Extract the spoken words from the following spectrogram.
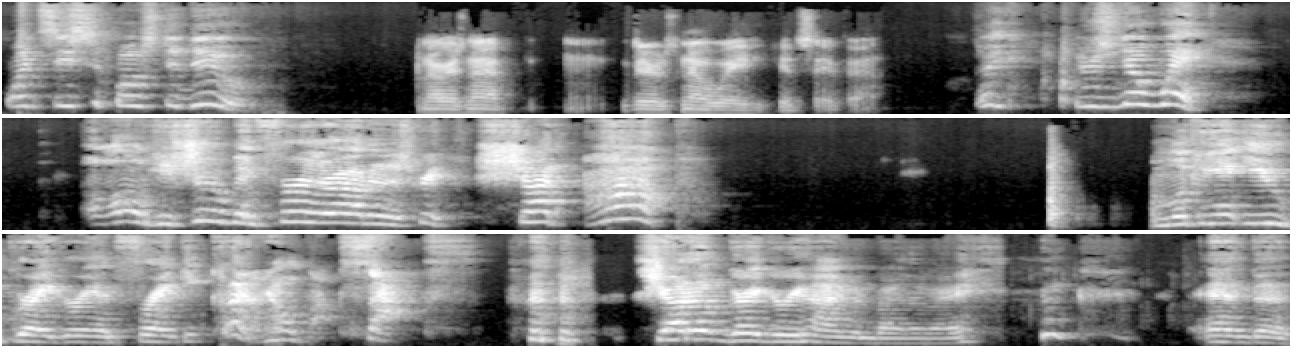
What's he supposed to do? No, he's not. There's no way he could say that. Like, there's no way. Oh, he should have been further out in the screen. Shut up! I'm looking at you, Gregory and Frankie. Connor Hellebuyck sucks. Shut up, Gregory Hyman, by the way. and uh,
